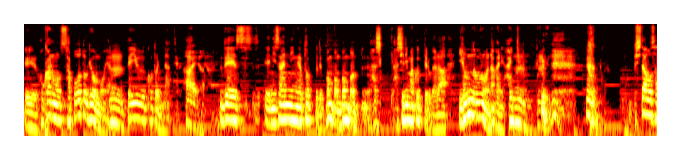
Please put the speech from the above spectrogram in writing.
えー他のサポート業務をやるっていうことになってる。はい、はい。で、すえー2、3人がトップでボンボンボンボン走走りまくってるから、いろんなものが中に入ってくる。うん。うん 下を支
